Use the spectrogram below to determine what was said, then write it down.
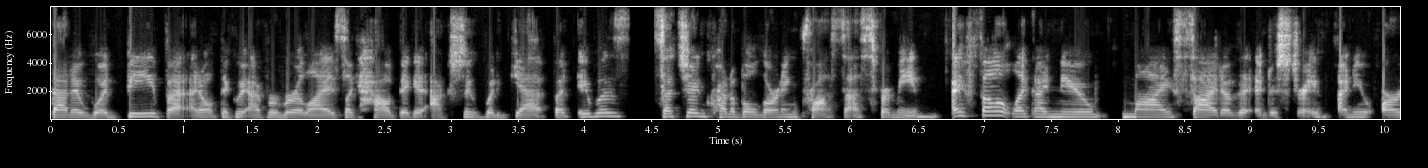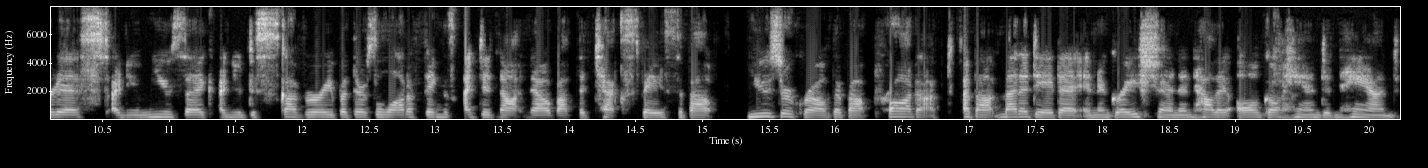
that it would be, but I don't think we ever realized like how big it actually would get. But it was such an incredible learning process for me. I felt like I knew my side of the industry. I knew artists, I knew music, I knew discovery, but there's a lot of things I did not know about the tech space, about user growth, about product, about metadata integration and how they all go hand in hand.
